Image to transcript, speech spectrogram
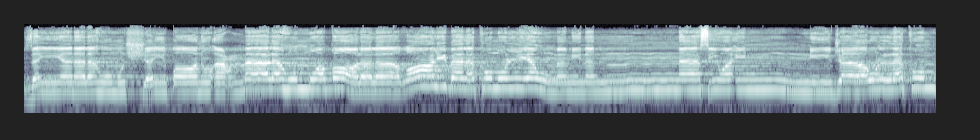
زين لهم الشيطان أعمالهم وقال لا غالب لكم اليوم من الناس وإني جار لكم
